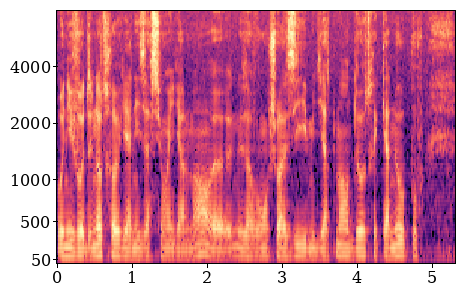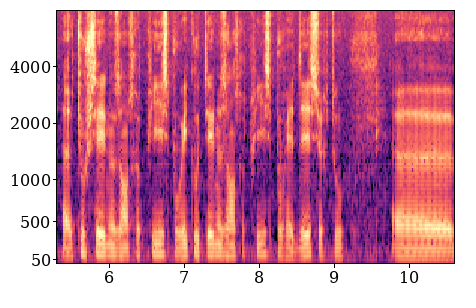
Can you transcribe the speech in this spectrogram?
Au niveau de notre organisation également, euh, nous avons choisi immédiatement d'autres canaux pour euh, toucher nos entreprises, pour écouter nos entreprises, pour aider surtout euh,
